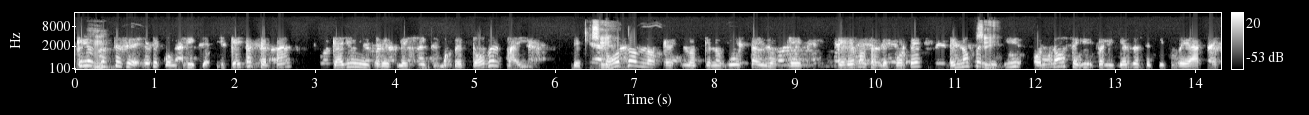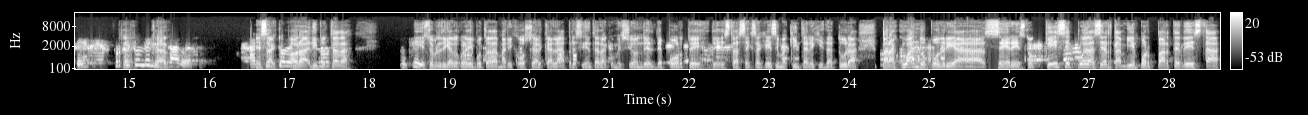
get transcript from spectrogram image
qué les gusta ese, ese conflicto y que ellos sepan que hay un interés legítimo de todo el país de todos los que, los que nos gusta y los que queremos al deporte, de no permitir o no seguir permitiendo este tipo de actos, ¿eh? porque son delicados. Exacto. Ahora, diputada, Estoy platicando con la diputada Marijose Alcalá, presidenta de la Comisión del Deporte de esta sexagésima quinta legislatura. ¿Para cuándo podría ser esto? ¿Qué se puede hacer también por parte de esta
